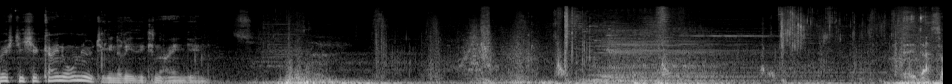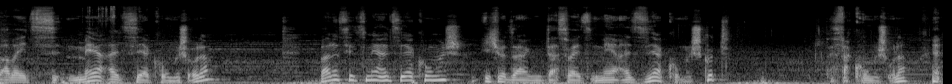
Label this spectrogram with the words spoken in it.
Möchte ich hier keine unnötigen Risiken eingehen. Das war aber jetzt mehr als sehr komisch, oder? War das jetzt mehr als sehr komisch? Ich würde sagen, das war jetzt mehr als sehr komisch. Gut. Das war komisch, oder?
